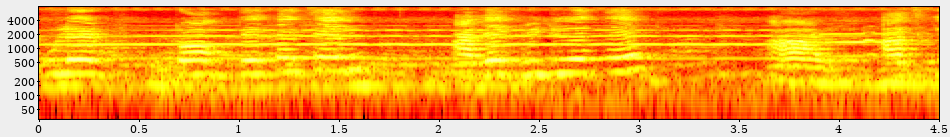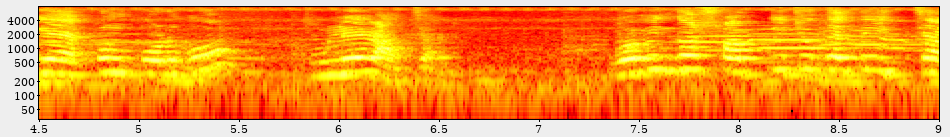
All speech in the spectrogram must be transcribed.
কুলের টক দেখেছেন আগের ভিডিওতে, আর আজকে এখন করব কুলের আচার। গোবিন্দ সব কিছু খেতে ইচ্ছা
